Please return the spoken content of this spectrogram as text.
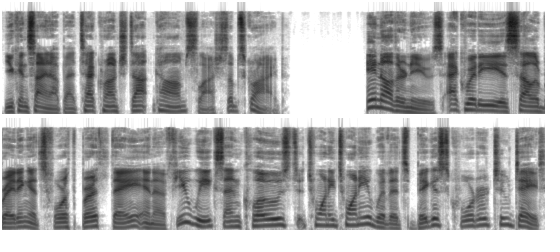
You can sign up at techcrunch.com/slash subscribe. In other news, Equity is celebrating its fourth birthday in a few weeks and closed 2020 with its biggest quarter to date.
